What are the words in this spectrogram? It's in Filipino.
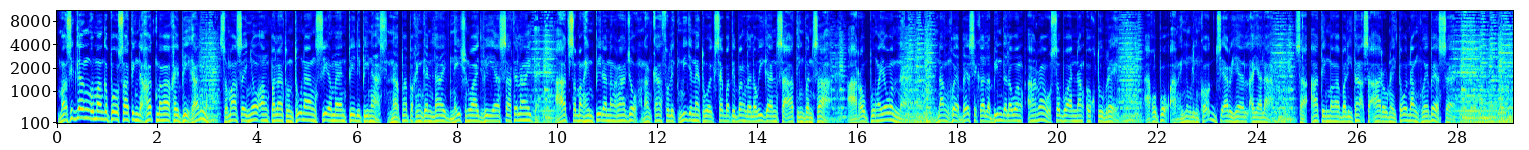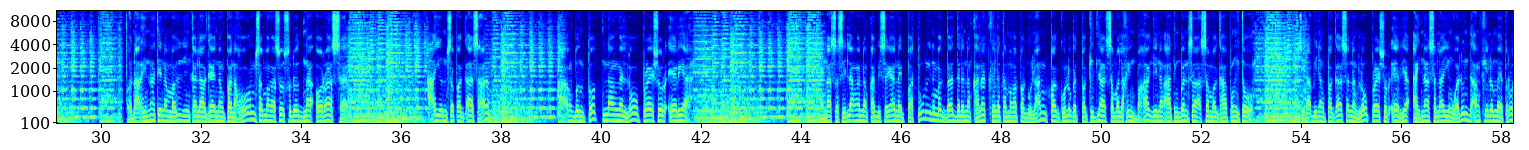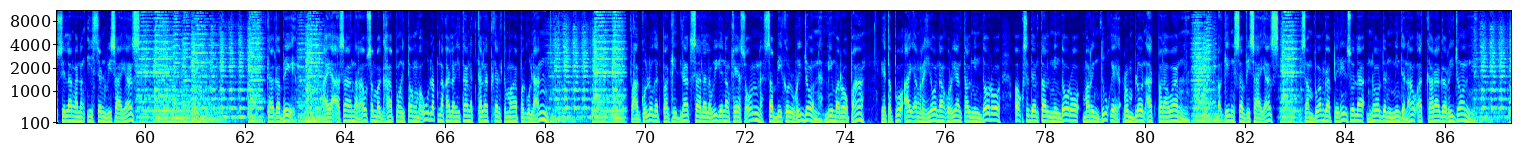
Masiglang umaga po sa ating lahat mga kaibigan. Sumasa inyo ang palatuntunang CMN Pilipinas na papakinggan live nationwide via satellite at sa mga himpilan ng radyo ng Catholic Media Network sa iba't ibang lalawigan sa ating bansa. Araw po ngayon ng Huwebes, ikalabindalawang araw sa buwan ng Oktubre. Ako po ang inyong lingkod si Ariel Ayala sa ating mga balita sa araw na ito ng Huwebes. Unahin natin ang magiging kalagayan ng panahon sa mga susunod na oras. Ayon sa pag-asa, ang buntot ng low pressure area na nasa silangan ng Kabisayan ay patuloy na magdadala ng kalat-kalat ang mga pag-ulan, pagkulog at pagkidlat sa malaking bahagi ng ating bansa sa maghapong ito. Sinabi ng pag-asa ng low pressure area ay nasa layong 800 kilometro silangan ng Eastern Visayas kagabi. Ay aasahan na raw sa maghapong ito ang maulap na kalangitan at kalat-kalat ng mga pag-ulan. Pagkulog at pagkidlat sa lalawigan ng Quezon sa Bicol Region, Mimaropa. Ito po ay ang rehiyon ng Oriental Mindoro, Occidental Mindoro, Marinduque, Romblon at Palawan. Maging sa Visayas, Zamboanga Peninsula, Northern Mindanao at Caraga Region.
